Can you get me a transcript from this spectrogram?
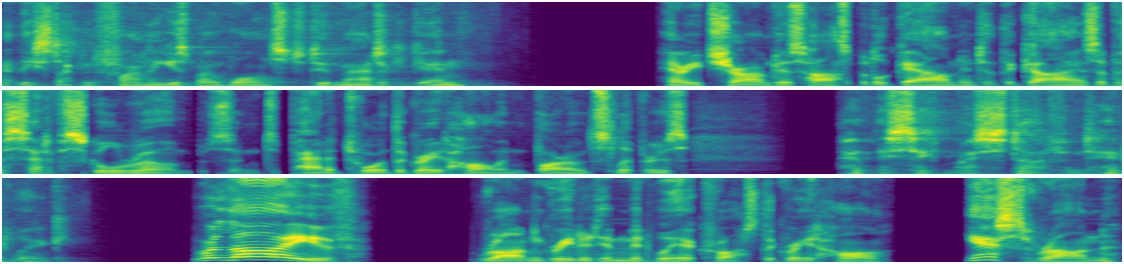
At least I can finally use my wand to do magic again. Harry charmed his hospital gown into the guise of a set of school robes and padded toward the great hall in borrowed slippers. I hope they saved my stuff and Hedwig. You're alive! Ron greeted him midway across the great hall. Yes, Ron,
